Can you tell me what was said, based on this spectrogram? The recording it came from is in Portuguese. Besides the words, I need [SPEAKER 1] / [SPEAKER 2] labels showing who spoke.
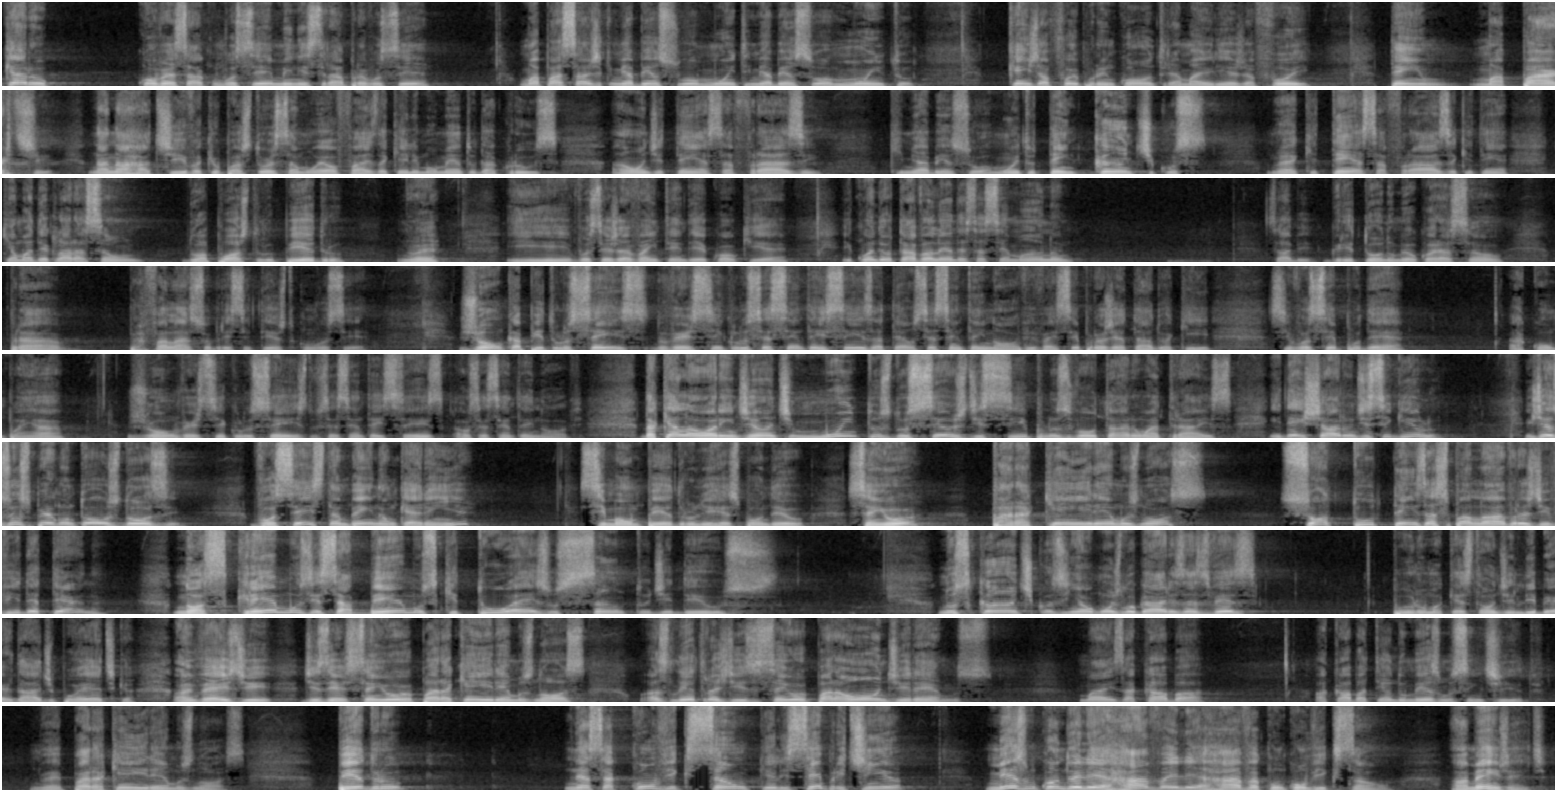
[SPEAKER 1] Eu quero conversar com você, ministrar para você, uma passagem que me abençoou muito e me abençoa muito. Quem já foi para o encontro, e a maioria já foi, tem uma parte na narrativa que o pastor Samuel faz daquele momento da cruz, aonde tem essa frase que me abençoa muito, tem cânticos, não é, que tem essa frase, que tem que é uma declaração do apóstolo Pedro, não é? E você já vai entender qual que é. E quando eu estava lendo essa semana, sabe, gritou no meu coração para falar sobre esse texto com você. João capítulo 6, do versículo 66 até o 69. Vai ser projetado aqui, se você puder acompanhar. João, versículo 6, do 66 ao 69. Daquela hora em diante, muitos dos seus discípulos voltaram atrás e deixaram de segui-lo. E Jesus perguntou aos doze: Vocês também não querem ir? Simão Pedro lhe respondeu: Senhor, para quem iremos nós? Só tu tens as palavras de vida eterna. Nós cremos e sabemos que tu és o Santo de Deus. Nos cânticos, em alguns lugares, às vezes, por uma questão de liberdade poética, ao invés de dizer Senhor, para quem iremos nós, as letras dizem Senhor, para onde iremos? Mas acaba acaba tendo o mesmo sentido, não é? Para quem iremos nós? Pedro nessa convicção que ele sempre tinha, mesmo quando ele errava, ele errava com convicção. Amém, gente?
